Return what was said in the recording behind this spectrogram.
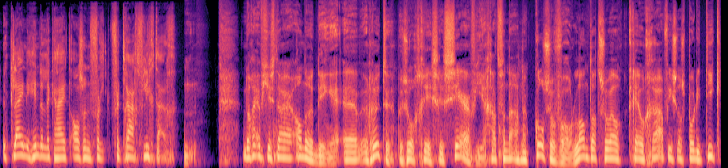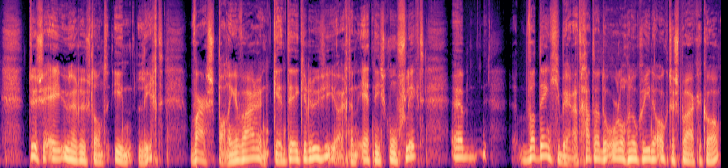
een kleine hinderlijkheid als een vertraagd vliegtuig. Nog eventjes naar andere dingen. Uh, Rutte bezocht gisteren Servië, gaat vandaag naar Kosovo. Land dat zowel geografisch als politiek tussen EU en Rusland in ligt. Waar spanningen waren, een kentekenruzie, echt een etnisch conflict. Uh, wat denk je, Bernard? Gaat daar de oorlog in Oekraïne ook ter sprake komen?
